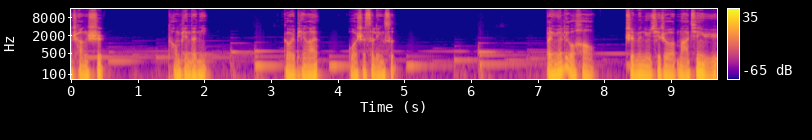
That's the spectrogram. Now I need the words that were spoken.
的城市，同频的你，各位平安，我是四零四。本月六号，知名女记者马金鱼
